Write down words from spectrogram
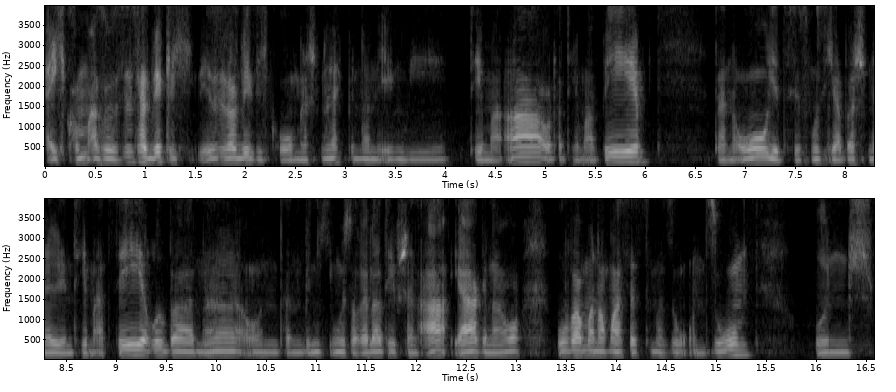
ja, ich komme, also es ist halt wirklich, es ist halt wirklich komisch. Ne? Ich bin dann irgendwie Thema A oder Thema B dann, oh, jetzt, jetzt muss ich aber schnell in Thema C rüber, ne? Und dann bin ich irgendwie so relativ schnell, ah, ja, genau, wo waren wir nochmal das letzte Mal so und so? Und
